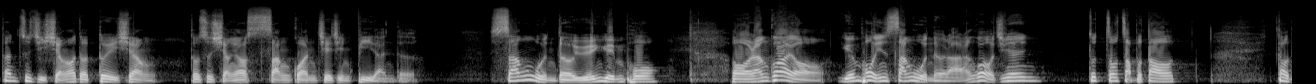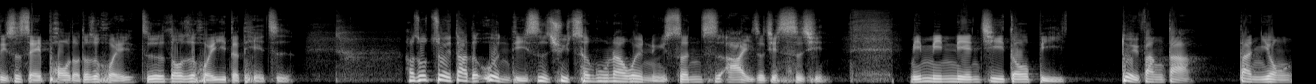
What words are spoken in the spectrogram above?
但自己想要的对象都是想要三观接近必然的。三稳的圆圆坡哦，难怪哦，圆坡已经三稳了啦，难怪我今天都都找不到到底是谁 po 的，都是回，这都是回忆的帖子。他说：“最大的问题是去称呼那位女生是阿姨这件事情，明明年纪都比对方大，但用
